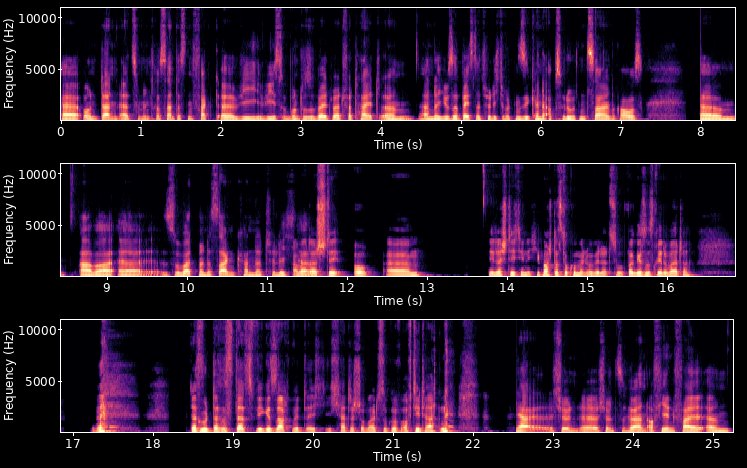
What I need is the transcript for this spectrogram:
Äh, und dann äh, zum interessantesten Fakt, äh, wie, wie ist Ubuntu so weltweit verteilt? Ähm, an der Userbase natürlich drücken sie keine absoluten Zahlen raus. Ähm, aber äh, soweit man das sagen kann, natürlich. Aber da steht. Oh, ähm. Nee, das steht hier nicht. Ich mach das Dokument nur wieder zu. Vergiss es, rede weiter. das, Gut. das ist das, wie gesagt, mit, ich, ich hatte schon mal Zugriff auf die Daten. Ja, schön, äh, schön zu hören. Auf jeden Fall ähm,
